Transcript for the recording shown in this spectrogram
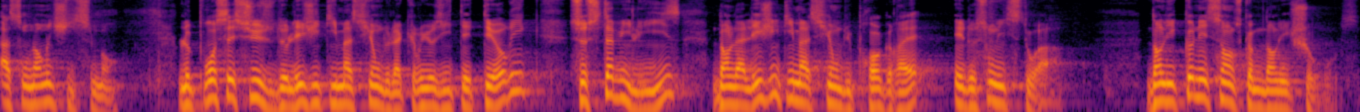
à son enrichissement. Le processus de légitimation de la curiosité théorique se stabilise dans la légitimation du progrès et de son histoire, dans les connaissances comme dans les choses.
